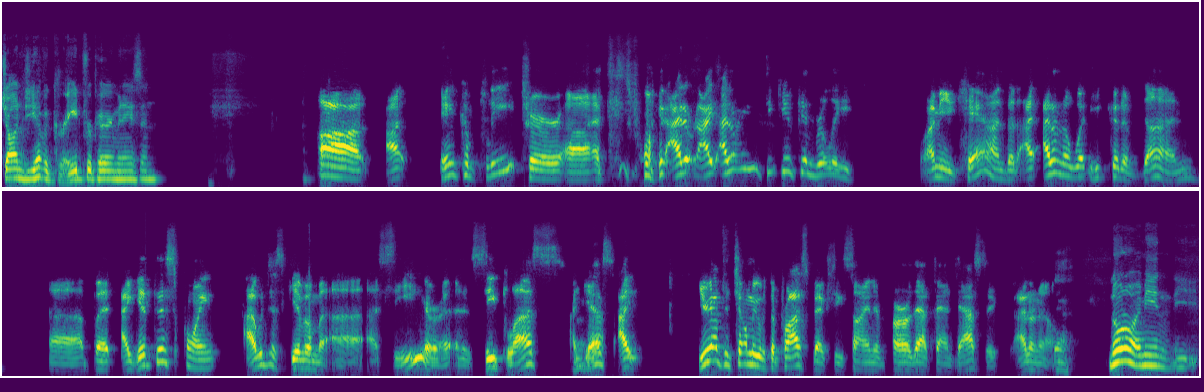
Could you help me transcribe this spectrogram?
John, do you have a grade for Perry Mason? Uh, I, incomplete or uh, at this point, I don't. I, I don't even think you can really. I mean, you can, but I, I don't know what he could have done. Uh, but I get this point, I would just give him a, a C or a, a C plus. I guess I. You have to tell me what the prospects he signed are, are that fantastic. I don't know. Yeah. No, no. I mean,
